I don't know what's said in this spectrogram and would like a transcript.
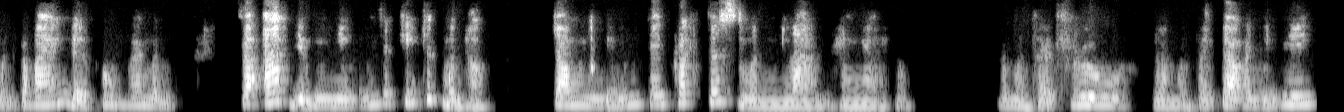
mình có bán được hông? Hay mình có áp dụng những cái kiến thức mình học trong những cái practice mình làm hàng ngày hông? Là mình phải prove là mình phải cho những cái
